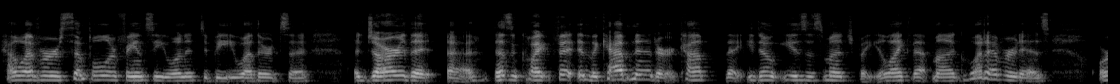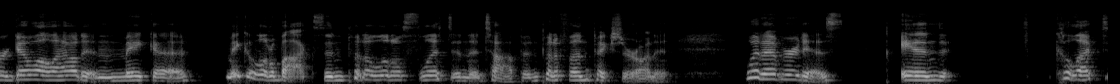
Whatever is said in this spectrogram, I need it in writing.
however simple or fancy you want it to be, whether it's a, a jar that uh, doesn't quite fit in the cabinet or a cup that you don't use as much, but you like that mug, whatever it is, or go all out and make a make a little box and put a little slit in the top and put a fun picture on it. Whatever it is. And collect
